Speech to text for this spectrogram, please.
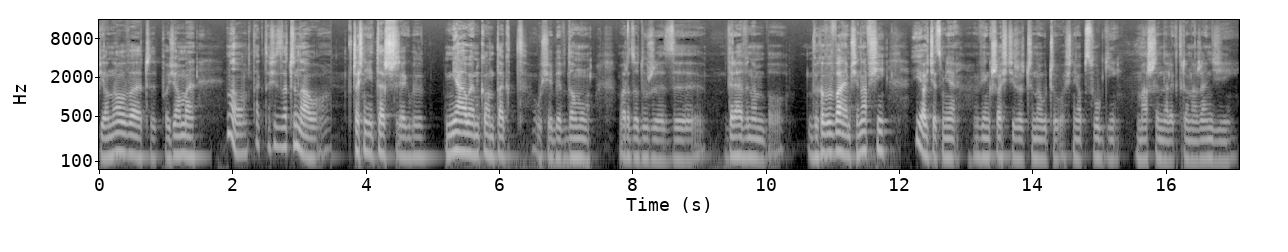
pionowe, czy poziome. No, tak to się zaczynało. Wcześniej też jakby miałem kontakt u siebie w domu bardzo duży z drewnem, bo wychowywałem się na wsi i ojciec mnie w większości rzeczy nauczył właśnie obsługi maszyn, elektronarzędzi.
